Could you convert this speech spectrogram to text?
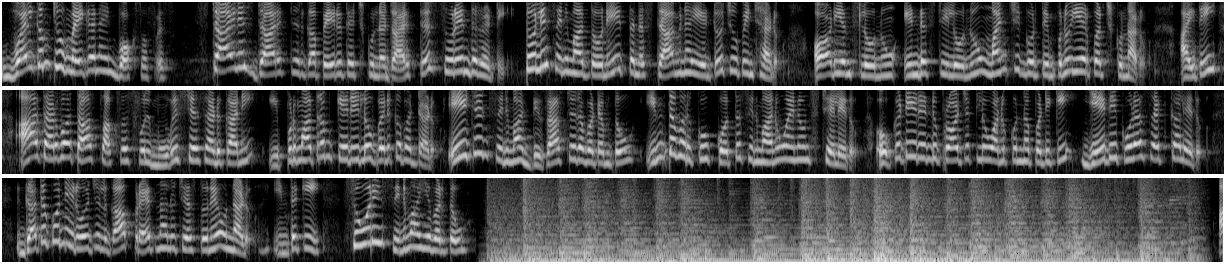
Welcome to mega nine box office stylish డైరెక్టర్గా పేరు తెచ్చుకున్న డైరెక్టర్ సురేందర్ రెడ్డి తొలి సినిమాతోనే తన స్టామినా ఏంటో చూపించాడు. ఆడియన్స్ లోనూ ఇండస్ట్రీలోనూ మంచి గుర్తింపును ఏర్పరచుకున్నారు. అయితే ఆ తర్వాత సక్సెస్ఫుల్ మూవీస్ చేశాడు కానీ ఇప్పుడు మాత్రం కెరీర్లో వెనుకబడ్డాడు. ఏజెంట్ సినిమా డిజాస్టర్ అవ్వడంతో ఇంతవరకు కొత్త సినిమాను అనౌన్స్ చేయలేదు. ఒకటి రెండు ప్రాజెక్టులు అనుకున్నప్పటికీ ఏది కూడా సెట్ కాలేదు. గత కొన్ని రోజులుగా ప్రయత్నాలు చేస్తూనే ఉన్నాడు. ఇంతకీ సూరి సినిమా ఎవరితో?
